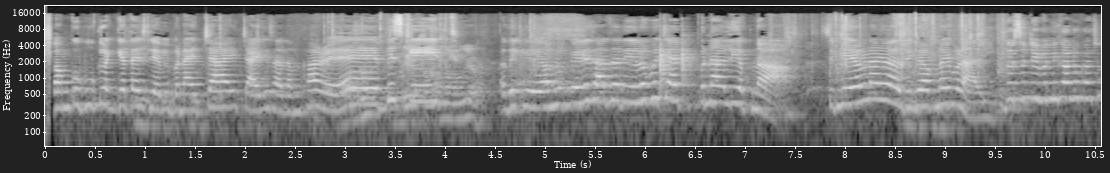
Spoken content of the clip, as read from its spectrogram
तो हमको भूख लग गया था इसलिए अभी बनाए चाय। चाय के साथ हम खा रहे हैं बिस्किट। और देखिए हम लोग मेरे साथ साथ ये लोग भी चाय बना ली अपना। सिर्फ़ मेरा बनाने वाली थी फिर अपना ही बना ली। उधर से टेबल निकालो काजू।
